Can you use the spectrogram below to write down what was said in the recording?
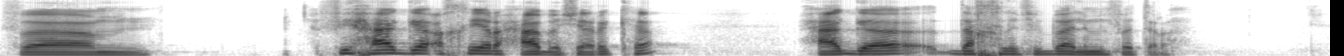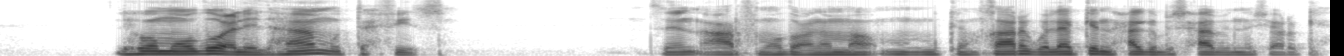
ف في حاجة أخيرة حاب أشاركها. حاجة دخل في بالي من فترة. اللي هو موضوع الإلهام والتحفيز. زين أعرف موضوعنا ممكن خارج ولكن حاجة بس حابب إني أشاركها.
